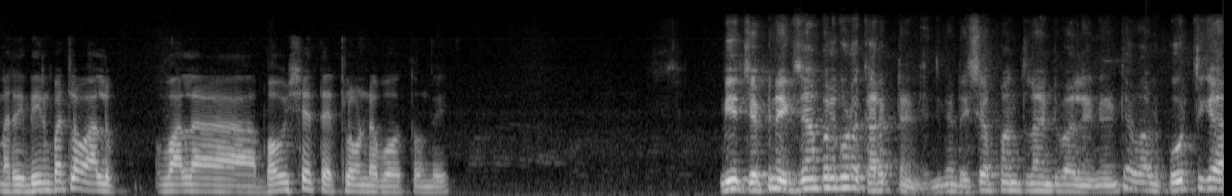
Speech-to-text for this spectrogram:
మరి దీని పట్ల వాళ్ళు వాళ్ళ భవిష్యత్తు ఎట్లా ఉండబోతుంది? మీరు చెప్పిన ఎగ్జాంపుల్ కూడా కరెక్ట్ అండి. ఎందుకంటే రిషబ్ పంత్ లాంటి వాళ్ళు ఏంటంటే వాళ్ళు పూర్తిగా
